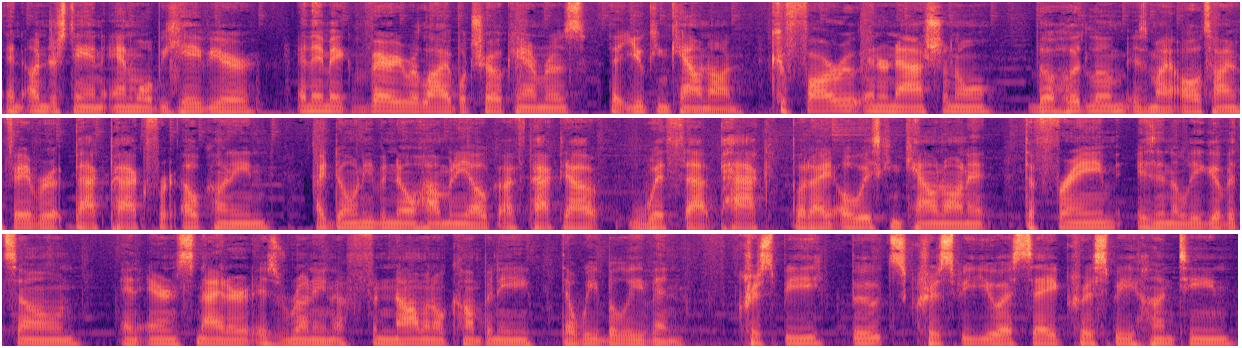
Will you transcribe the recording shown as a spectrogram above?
and understand animal behavior. And they make very reliable trail cameras that you can count on. Kifaru International, the Hoodlum is my all time favorite backpack for elk hunting. I don't even know how many elk I've packed out with that pack, but I always can count on it. The frame is in a league of its own, and Aaron Snyder is running a phenomenal company that we believe in. Crispi boots, Crispi USA, Crispi Hunting.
